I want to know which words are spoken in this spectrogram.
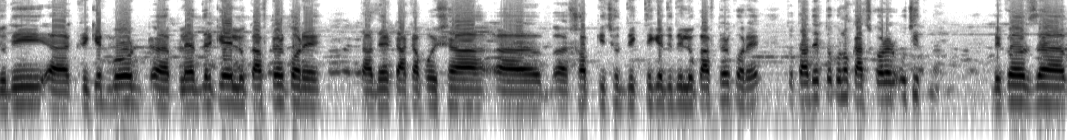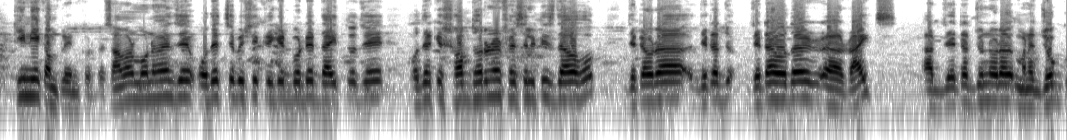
যদি ক্রিকেট বোর্ড প্লেয়ারদেরকে লুক আফটার করে, তাদের টাকা পয়সা সব কিছুর দিক থেকে যদি লুক আফটার করে, তো তাদের তো কোনো কাজ করার উচিত না। বিকজ কি নিয়ে কমপ্লেন করবে? আমার মনে হয় যে ওদের চেয়ে বেশি ক্রিকেট বোর্ডের দায়িত্ব যে ওদেরকে সব ধরনের ফেসিলিটিস দেওয়া হোক, যেটা ওরা, যেটা যেটা ওদের রাইটস আর যেটার জন্য ওরা মানে যোগ্য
